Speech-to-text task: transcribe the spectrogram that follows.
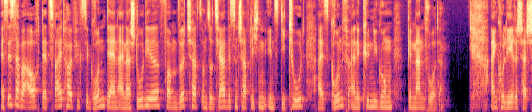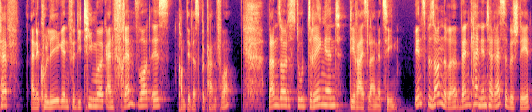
Es ist aber auch der zweithäufigste Grund, der in einer Studie vom Wirtschafts- und Sozialwissenschaftlichen Institut als Grund für eine Kündigung genannt wurde. Ein cholerischer Chef, eine Kollegin, für die Teamwork ein Fremdwort ist, kommt dir das bekannt vor? Dann solltest du dringend die Reißleine ziehen. Insbesondere, wenn kein Interesse besteht,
